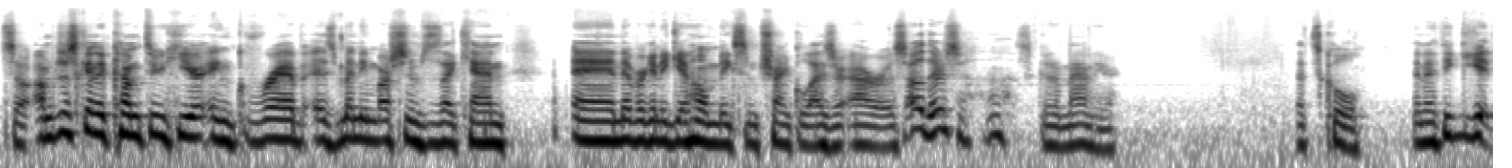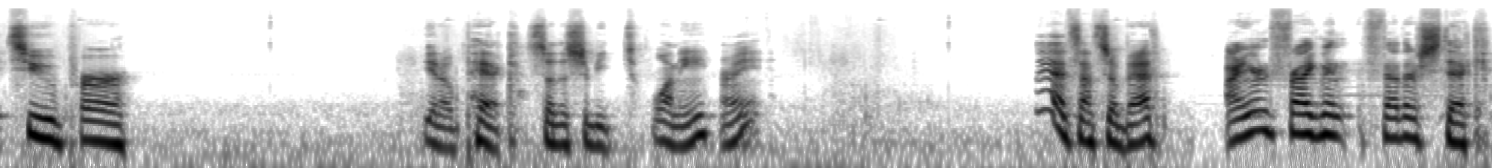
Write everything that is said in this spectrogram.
So I'm just going to come through here and grab as many mushrooms as I can. And then we're going to get home make some tranquilizer arrows. Oh, there's a, oh, a good amount here. That's cool. And I think you get two per, you know, pick. So this should be 20, right? Yeah, it's not so bad. Iron fragment, feather, stick.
